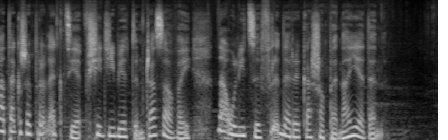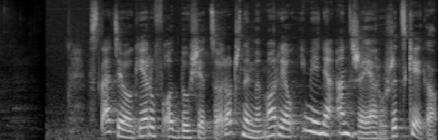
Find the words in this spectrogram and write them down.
a także prelekcje w siedzibie tymczasowej na ulicy Fryderyka Chopina 1. W Stadzie Ogierów odbył się coroczny memoriał imienia Andrzeja Różyckiego.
